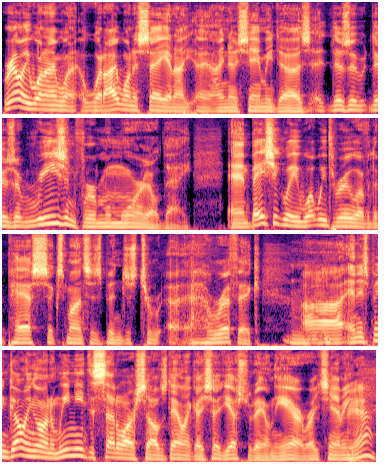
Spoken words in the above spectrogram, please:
really, what I want, what I want to say, and I, I know Sammy does. uh, There's a there's a reason for Memorial Day, and basically, what we through over the past six months has been just ter- uh, horrific, uh, and it's been going on, and we need to settle ourselves down, like I said yesterday on the air, right, Sammy? Yeah.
